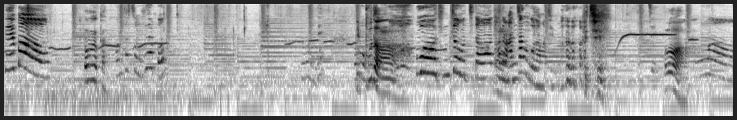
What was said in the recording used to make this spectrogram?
대박. 안 탔으면 후회할 뻔. 이쁘다. 우와 진짜 멋지다. 다들 어. 안 자는 거잖아 지금. 그치. 그치? 우와. 우와.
